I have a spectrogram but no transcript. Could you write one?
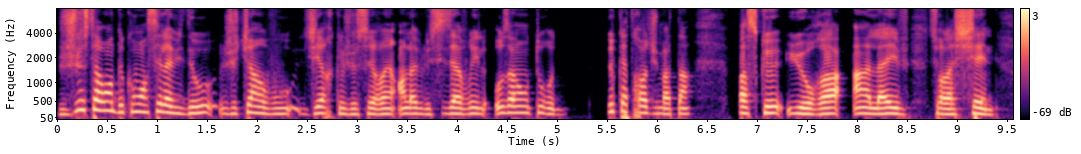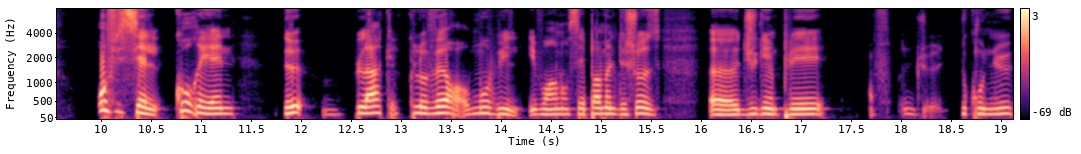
Juste avant de commencer la vidéo, je tiens à vous dire que je serai en live le 6 avril aux alentours de 4h du matin parce qu'il y aura un live sur la chaîne officielle coréenne de Black Clover Mobile. Ils vont annoncer pas mal de choses, euh, du gameplay, du, contenu,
